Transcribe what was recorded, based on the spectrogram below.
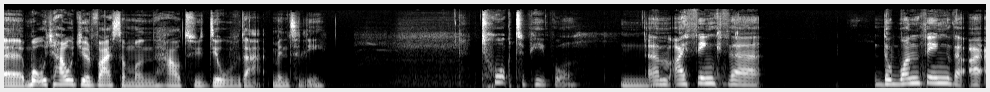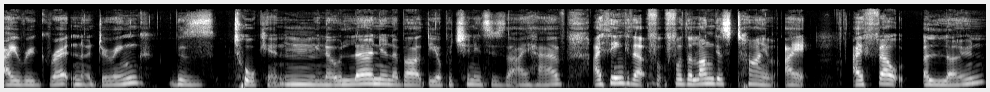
Um, what would how would you advise someone how to deal with that mentally? talk to people. Mm. Um, I think that the one thing that I, I regret not doing was talking, you know, learning about the opportunities that I have. I think that for, for the longest time, I I felt alone,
